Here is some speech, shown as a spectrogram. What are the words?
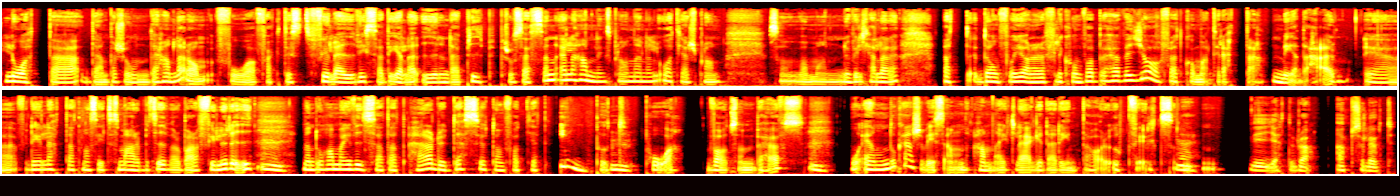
låta den person det handlar om få faktiskt fylla i vissa delar i den där PIP-processen eller handlingsplanen eller åtgärdsplan, som vad man nu vill kalla det. Att de får göra en reflektion, vad behöver jag för att komma till rätta med det här? Eh, för det är lätt att man sitter som arbetsgivare och bara fyller i, mm. men då har man ju visat att här har du dessutom fått gett input mm. på vad som behövs. Mm. Och ändå kanske vi sen hamnar i ett läge där det inte har uppfyllts. Nej, det är jättebra, absolut.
